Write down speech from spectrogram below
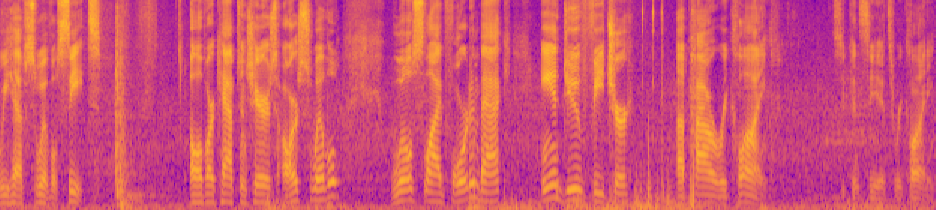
we have swivel seats. All of our captain chairs are swivel, will slide forward and back, and do feature a power recline. As you can see, it's reclining.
